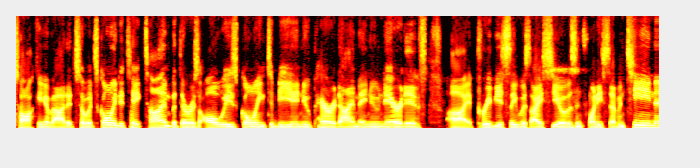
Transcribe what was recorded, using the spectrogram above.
talking about it. So it's going to take time, but there is always going to be a new paradigm, a new narrative. Uh, it previously was ICOs in 2017,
